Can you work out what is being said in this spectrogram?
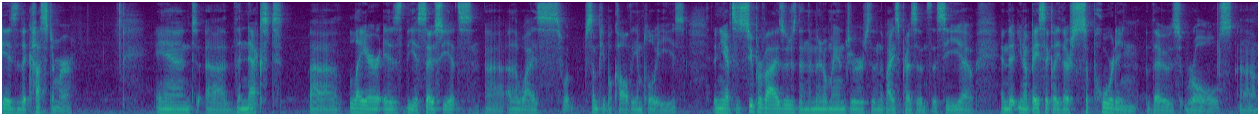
is the customer, and uh, the next uh, layer is the associates, uh, otherwise what some people call the employees. Then you have the supervisors, then the middle managers, then the vice presidents, the CEO, and that you know basically they're supporting those roles. Um,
